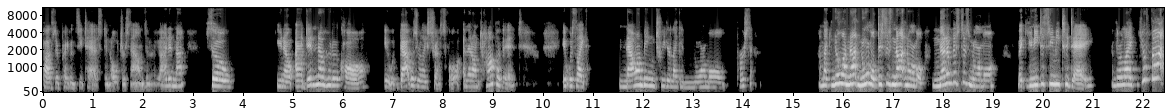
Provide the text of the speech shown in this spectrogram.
positive pregnancy test and ultrasounds and i did not so you know, I didn't know who to call. It that was really stressful. And then on top of it, it was like now I'm being treated like a normal person. I'm like, no, I'm not normal. This is not normal. None of this is normal. Like, you need to see me today. And they're like, you're fat.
